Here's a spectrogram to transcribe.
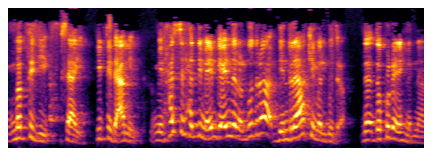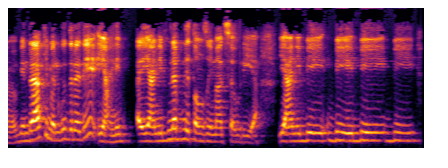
ما بتجي ساي. هي بتتعمل من حس لحد ما يبقى عندنا القدرة بنراكم القدرة. ده, ده كله إحنا بنعمل بنراكم القدرة دي يعني يعني بنبني تنظيمات ثوريه يعني بي بي بي بي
